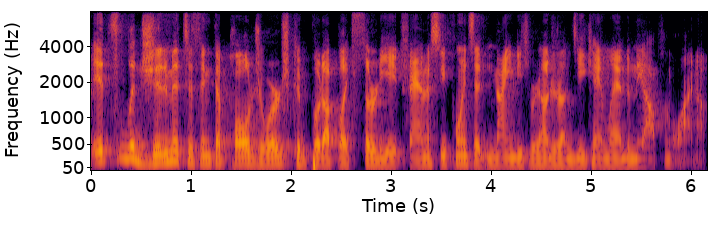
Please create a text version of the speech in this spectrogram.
It's legitimate to think that Paul George could put up like 38 fantasy points at 9,300 on DK and land in the optimal lineup.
